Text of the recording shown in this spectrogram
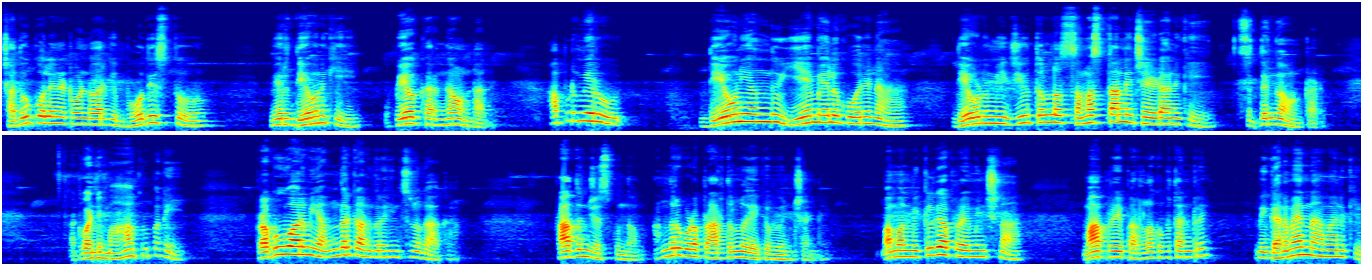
చదువుకోలేనటువంటి వారికి బోధిస్తూ మీరు దేవునికి ఉపయోగకరంగా ఉండాలి. అప్పుడు మీరు దేవుని అందు ఏ మేలు కోరినా దేవుడు మీ జీవితంలో సమస్తాన్ని చేయడానికి సిద్ధంగా ఉంటాడు. అటువంటి మహాకృపని ప్రభువారు మీ అందరికీ అనుగ్రహించునుగాక ప్రార్థన చేసుకుందాం. అందరూ కూడా ప్రార్థనలో ఏకీభవించండి. మమ్మల్ని మిక్కులుగా ప్రేమించిన మా ప్రియ పరలోకపు తండ్రి మీ ఘనమైన నామానికి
